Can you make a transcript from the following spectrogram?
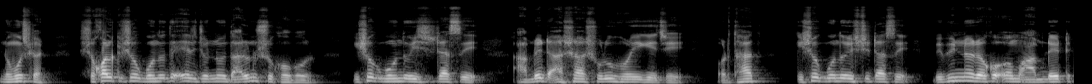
নমস্কার। সকল কৃষক বন্ধুদের এর জন্য দারুণ সুখবর। কৃষক বন্ধু স্ট্যাটাসে আপডেট আসা শুরু হয়ে গেছে। অর্থাৎ কৃষক বন্ধু স্ট্যাটাসে বিভিন্ন রকম আপডেট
